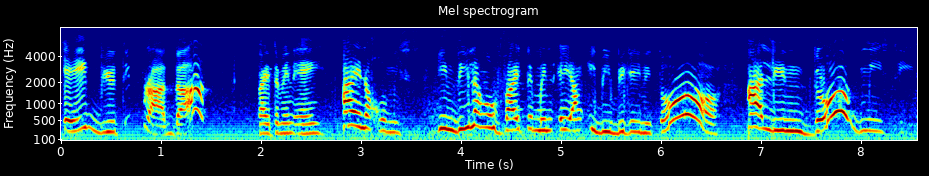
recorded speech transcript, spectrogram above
A beauty product. Vitamin A. Ay, naku, Miss. Hindi lang ho vitamin A ang ibibigay nito. Alindog, Mrs.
